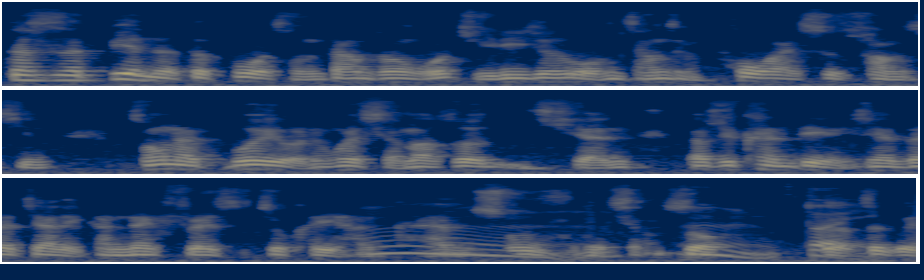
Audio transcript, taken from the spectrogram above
但是在变了的过程当中，我举例就是我们常讲破坏式创新，从来不会有人会想到说以前要去看电影，现在在家里看 Netflix 就可以很很舒服的享受的这个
